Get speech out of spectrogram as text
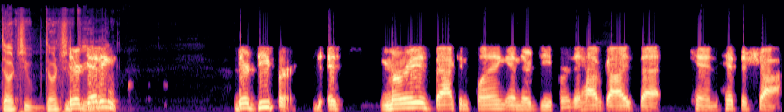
don't you don't you? they're getting like- they're deeper. It's Murray is back and playing, and they're deeper. They have guys that can hit the shot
